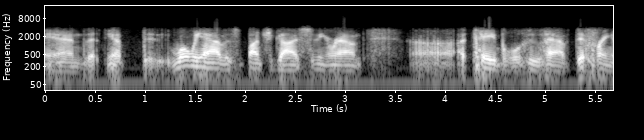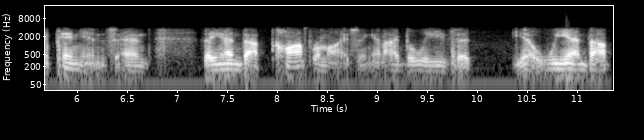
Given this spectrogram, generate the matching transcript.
and that you know what we have is a bunch of guys sitting around uh, a table who have differing opinions, and they end up compromising. And I believe that you know we end up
